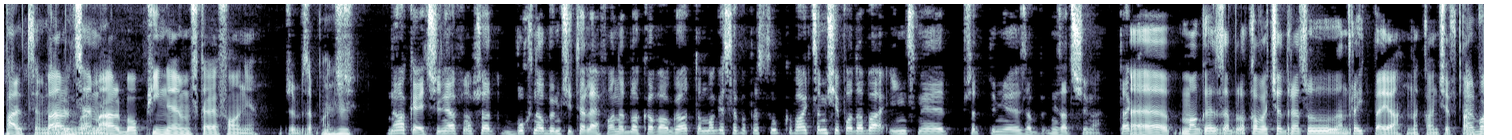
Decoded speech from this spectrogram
palcem, palcem albo pinem w telefonie, żeby zapłacić. No okej, czyli na, na przykład buchnąłbym ci telefon, odblokował go, to mogę sobie po prostu kupować co mi się podoba i nic mnie przed tym nie, za, nie zatrzyma, tak? E, mogę zablokować od razu Android Pay'a na koncie w banku.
